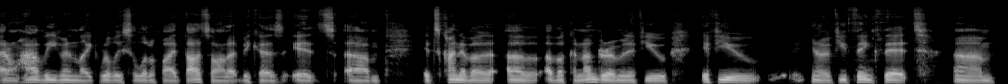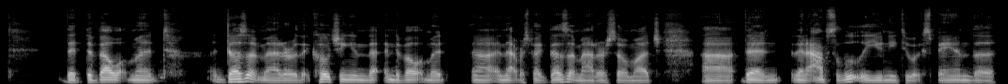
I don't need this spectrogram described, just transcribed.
i don't have even like really solidified thoughts on it because it's um it's kind of a of, of a conundrum and if you if you you know if you think that um that development doesn't matter that coaching and, and development uh, in that respect doesn't matter so much, uh, then then absolutely you need to expand the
